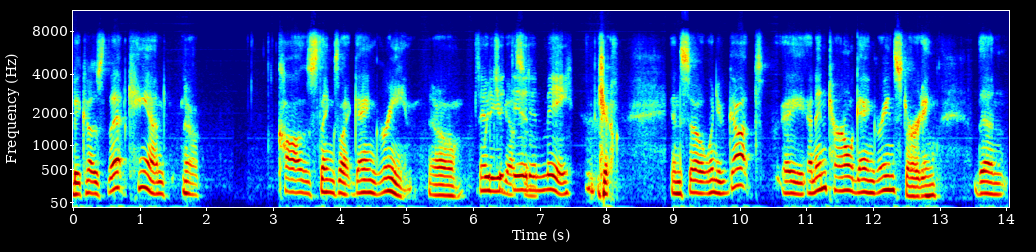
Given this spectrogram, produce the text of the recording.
because that can you know, cause things like gangrene. You know, Sandy, Which you it did some- in me. Yeah. And so when you've got a an internal gangrene starting, then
